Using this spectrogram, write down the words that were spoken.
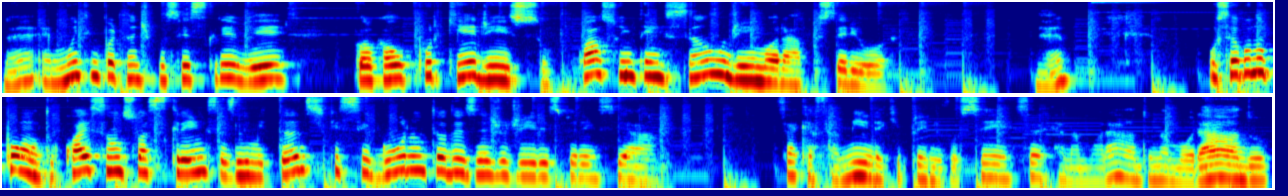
Né? É muito importante você escrever colocar o porquê disso, qual a sua intenção de ir morar para o exterior, né? O segundo ponto, quais são suas crenças limitantes que seguram teu desejo de ir experienciar? Será que é a família que prende você? Será que é namorado, namorado,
